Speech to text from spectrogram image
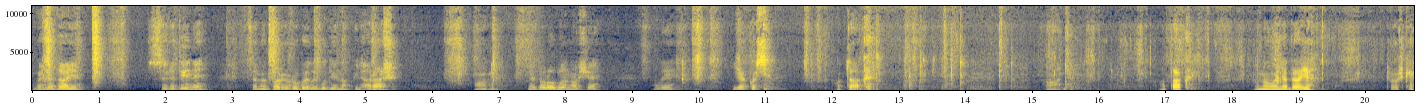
виглядає з середини. Це ми переробили будинок під гараж. От. Не дороблено ще, але якось отак. От. Отак воно виглядає трошки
